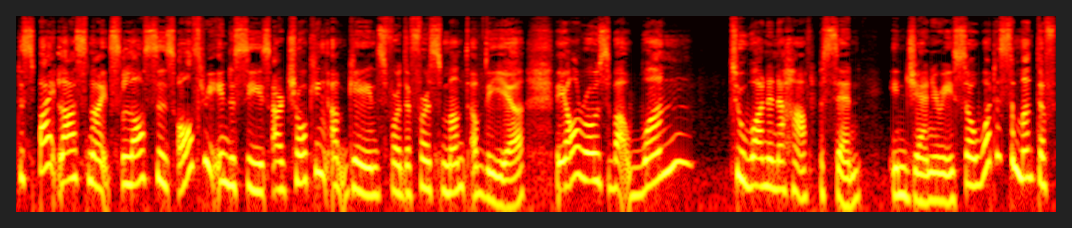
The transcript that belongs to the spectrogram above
Despite last night's losses, all three indices are chalking up gains for the first month of the year. They all rose about one to 1.5% in January. So, what does the month of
